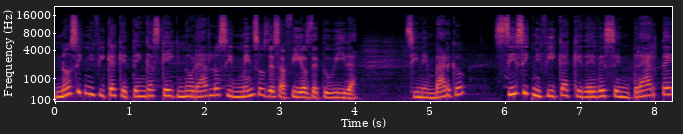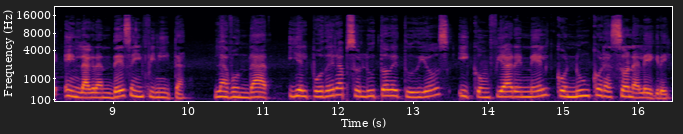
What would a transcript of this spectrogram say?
no significa que tengas que ignorar los inmensos desafíos de tu vida. Sin embargo, sí significa que debes centrarte en la grandeza infinita, la bondad, y el poder absoluto de tu Dios y confiar en Él con un corazón alegre.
